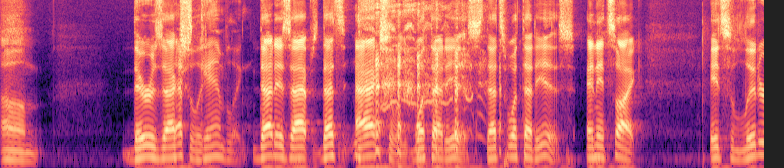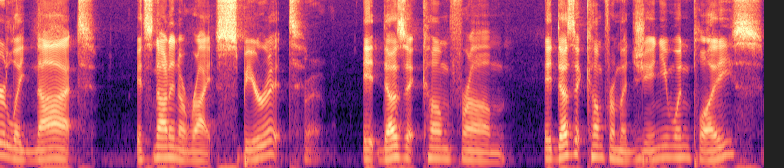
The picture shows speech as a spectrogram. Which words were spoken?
Um, there is That's actually gambling. That is abs- that's actually what that is. That's what that is. And it's like it's literally not it's not in a right spirit. Right. It doesn't come from it doesn't come from a genuine place.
